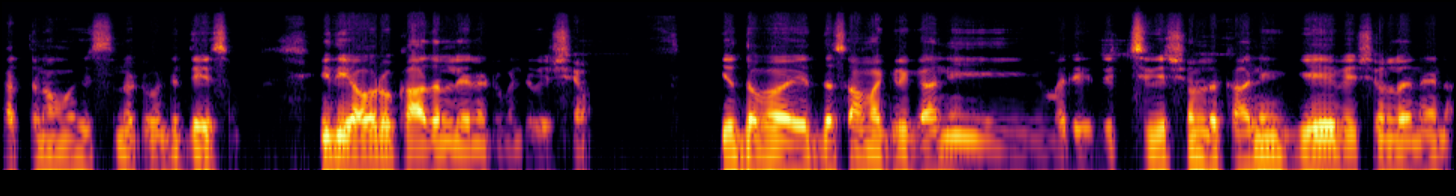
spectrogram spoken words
పెత్తనం వహిస్తున్నటువంటి దేశం. ఇది ఎవరు కాదనలేనటువంటి విషయం. యుద్ధ యుద్ధ సామాగ్రి కానీ మరి రిచ్ విషయంలో కానీ ఏ విషయంలోనైనా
